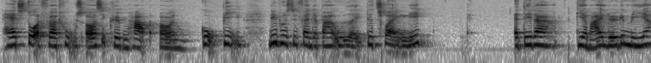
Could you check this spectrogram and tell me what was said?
Have et stort, flot hus, også i København, og en god bil. Lige pludselig fandt jeg bare ud af, det tror jeg egentlig ikke, at det, der giver mig lykke mere.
